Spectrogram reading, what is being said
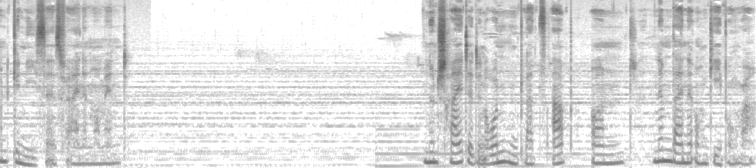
Und genieße es für einen Moment. Nun schreite den runden Platz ab und nimm deine Umgebung wahr.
